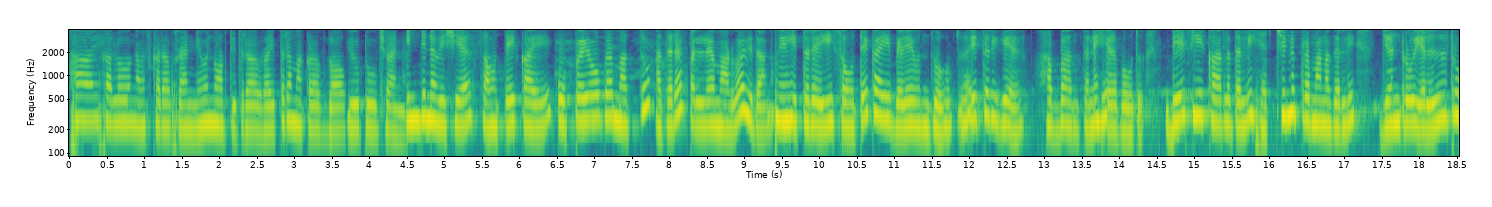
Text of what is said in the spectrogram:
ಹಾಯ್ ಹಲೋ ನಮಸ್ಕಾರ ಫ್ರೆಂಡ್ ನೀವು ನೋಡ್ತಿದ್ರ ರೈತರ ಮಕ್ಕಳ ಬ್ಲಾಗ್ ಯೂಟ್ಯೂಬ್ ಚಾನಲ್ ಇಂದಿನ ವಿಷಯ ಸೌತೆಕಾಯಿ ಉಪಯೋಗ ಮತ್ತು ಅದರ ಪಲ್ಯ ಮಾಡುವ ವಿಧಾನ. ಸ್ನೇಹಿತರೆ, ಈ ಸೌತೆಕಾಯಿ ಬೆಳೆ ಒಂದು ರೈತರಿಗೆ ಹಬ್ಬ ಅಂತಲೇ ಹೇಳಬಹುದು. ಬೇಸಿಗೆ ಕಾಲದಲ್ಲಿ ಹೆಚ್ಚಿನ ಪ್ರಮಾಣದಲ್ಲಿ ಜನರು ಎಲ್ಲರೂ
